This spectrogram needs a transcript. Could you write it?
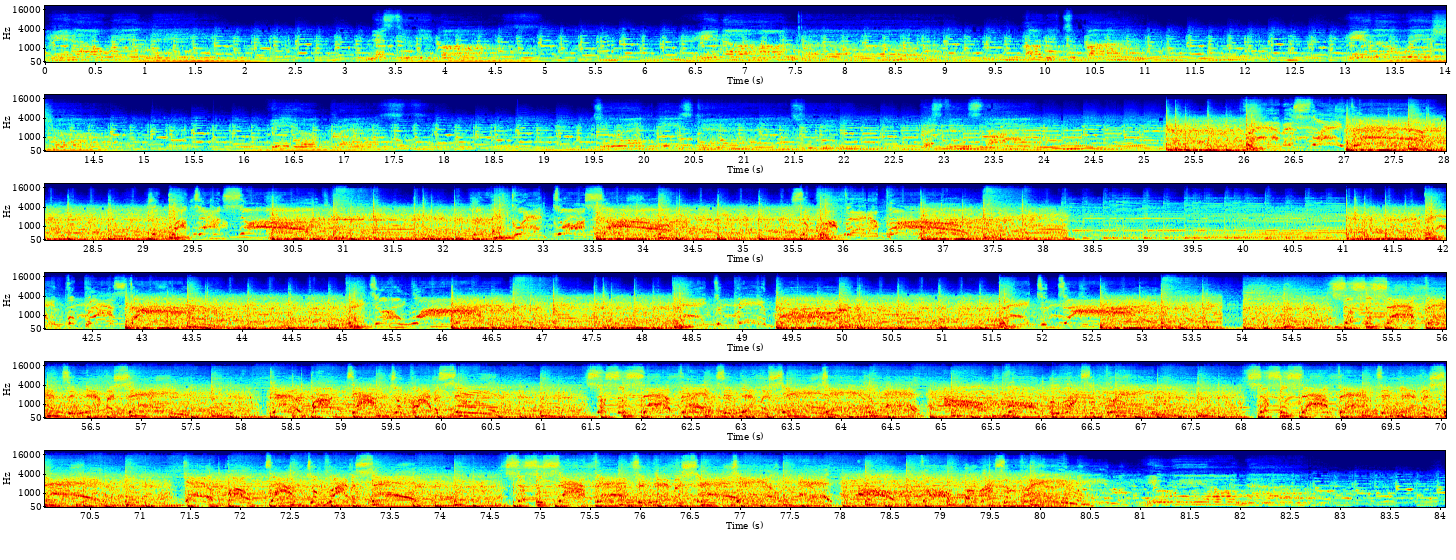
In our willing nest to boss. In our hunger, to buy. Hear the wish of the oppressed. To at least get to be pressed in style. Freedom is slavery. Got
